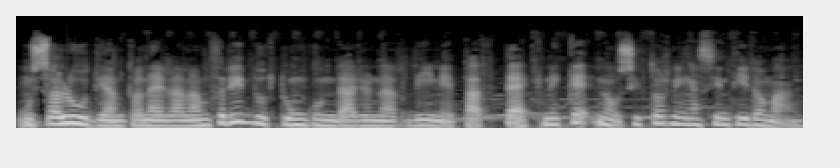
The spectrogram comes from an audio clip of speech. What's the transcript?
Un saluto di Antonella Lanfridu, Tungundario Nardini e Part Tecniche, non si torni a sentire domani.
